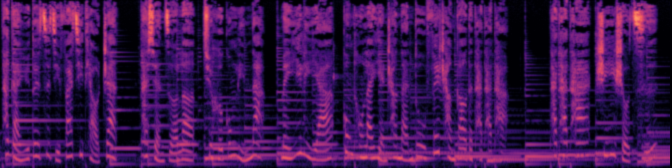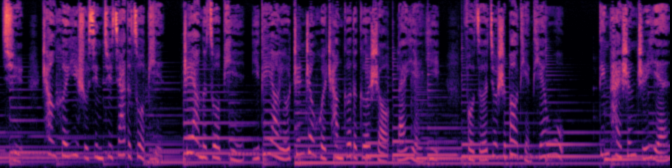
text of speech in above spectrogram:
她敢于对自己发起挑战，她选择了去和龚琳娜、美伊里芽共同来演唱难度非常高的《他他他》。他他他是一首词曲唱和艺术性俱佳的作品，这样的作品一定要由真正会唱歌的歌手来演绎，否则就是暴殄天物。丁太升直言，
